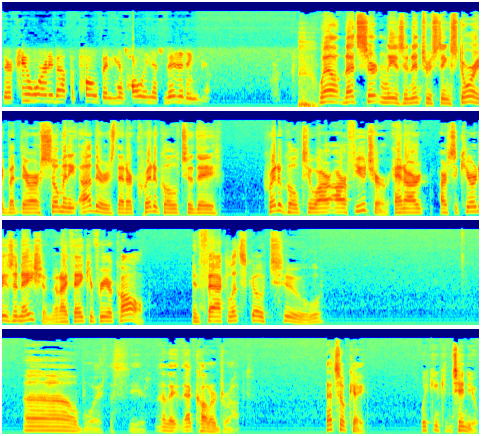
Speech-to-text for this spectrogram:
they're too worried about the Pope and His Holiness visiting them. Well, that certainly is an interesting story, but there are so many others that are critical to the critical to our, our future and our, our security as a nation. And I thank you for your call. In fact, let's go to. Oh boy, let's see. Oh, that caller dropped. That's okay. We can continue.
